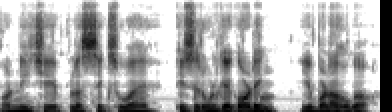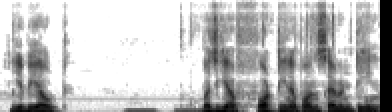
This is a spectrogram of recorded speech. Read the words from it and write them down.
और नीचे प्लस सिक्स हुआ है। इस रूल के अकॉर्डिंग ये बड़ा होगा, ये भी आउट बच गया फोर्टीन अपॉन सेवनटीन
